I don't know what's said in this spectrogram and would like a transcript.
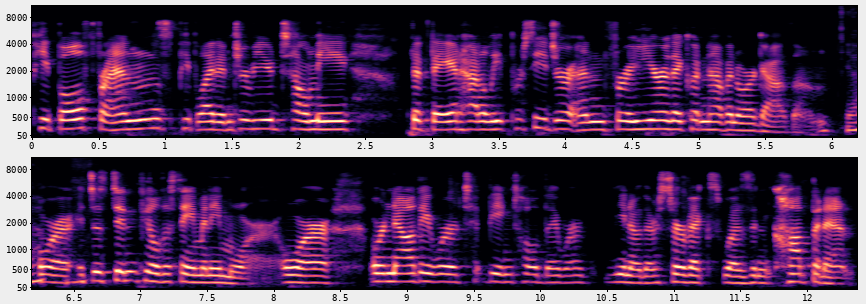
people, friends, people I'd interviewed tell me that they had had a LEEP procedure and for a year they couldn't have an orgasm. Yeah. or it just didn't feel the same anymore. Or or now they were t- being told they were you know their cervix was incompetent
